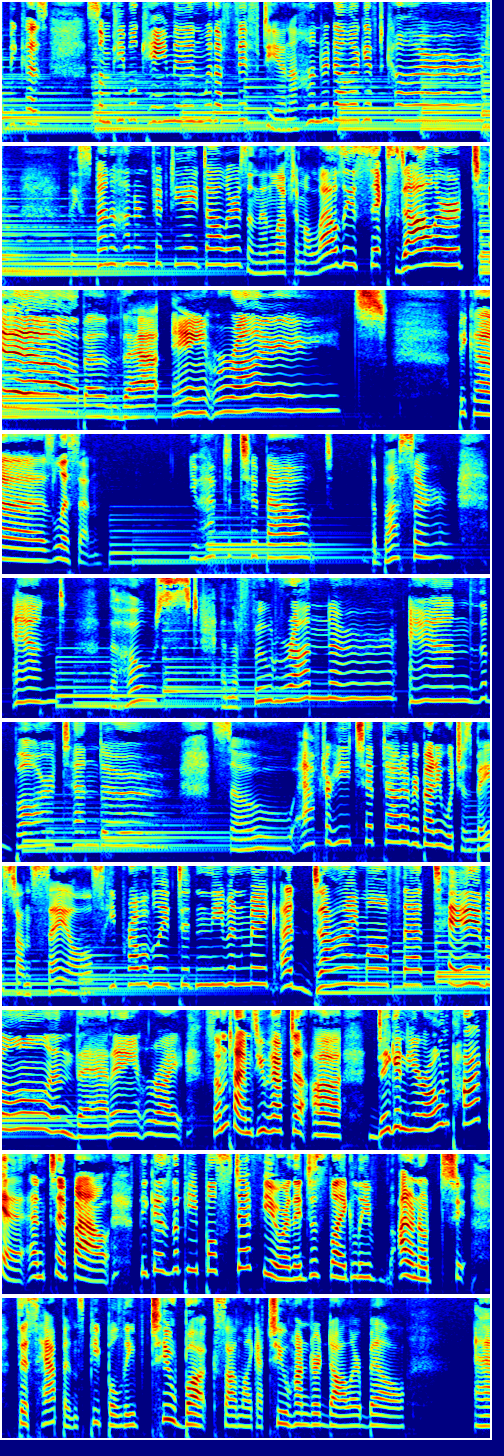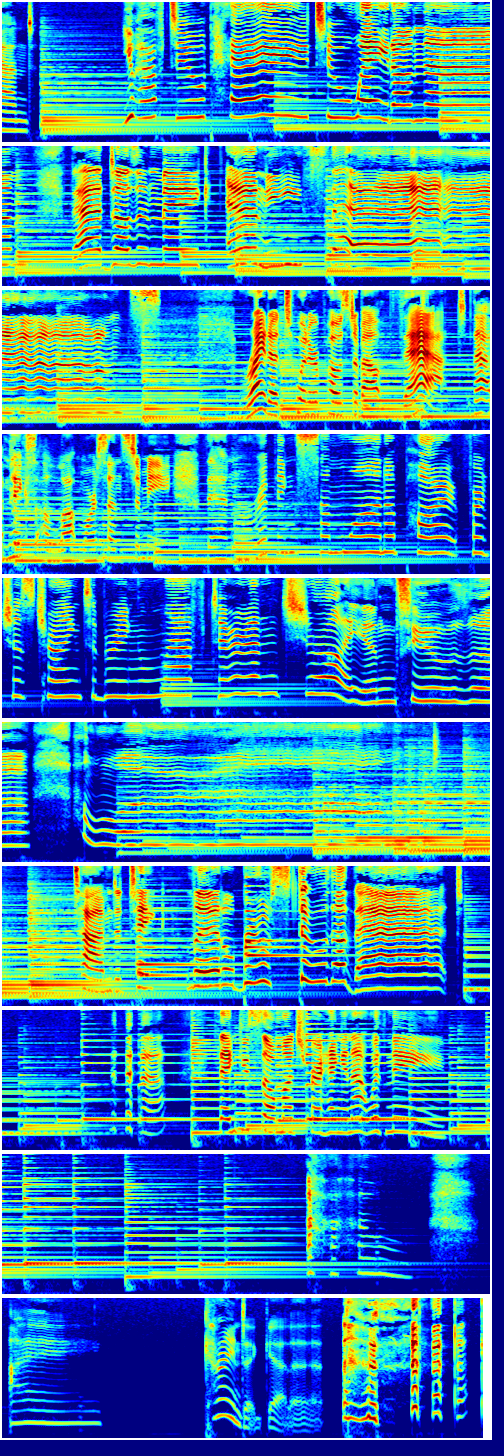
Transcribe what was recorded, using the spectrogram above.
because some people came in with a 50 and a $100 gift card. They spent $158 and then left him a lousy $6 tip, and that ain't right. Because, listen, you have to tip out the busser and the host and the food runner and the bartender. So, after he tipped out everybody, which is based on sales, he probably didn't even make a dime off that table, and that ain't right. Sometimes you have to uh, dig into your own pocket and tip out because the people stiff you, or they just like leave, I don't know, two, this happens. People leave two bucks on like a $200 bill, and you have to pay to wait on them. That doesn't make any sense. Write a Twitter post about that. That makes a lot more sense to me than ripping someone apart for just trying to bring laughter and joy into the world. Time to take little Bruce to the vet. Thank you so much for hanging out with me. I kinda get it.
